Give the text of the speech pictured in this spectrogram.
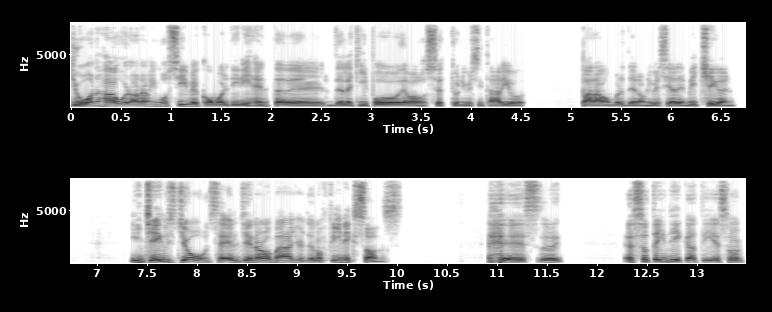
Joan Howard ahora mismo sirve como el dirigente de, del equipo de baloncesto universitario para hombres de la Universidad de Michigan y James Jones, el general manager de los Phoenix Suns. Eso, te indica a ti, eso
